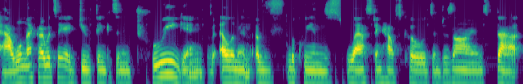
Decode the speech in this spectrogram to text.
cowl neck, I would say, I do think it's an intriguing element of McQueen's lasting house codes and designs that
